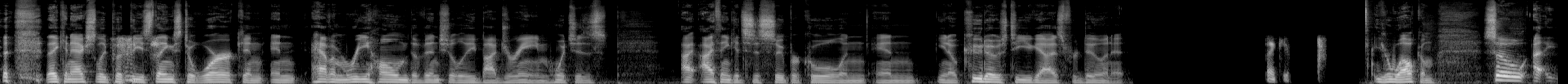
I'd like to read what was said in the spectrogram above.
they can actually put these things to work and, and have them rehomed eventually by Dream, which is I, I think it's just super cool and and you know kudos to you guys for doing it. Thank you. You're welcome. So I,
